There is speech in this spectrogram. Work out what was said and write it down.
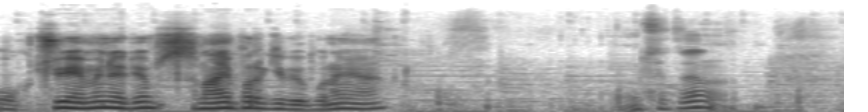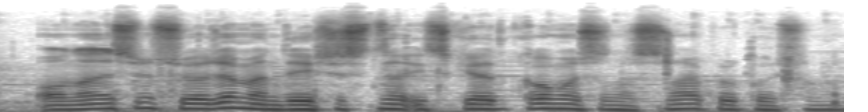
Okçu yemin ediyorum sniper gibi bu ne ya? Zaten onların ismini söyleyeceğim ben değiştirsinler. İskelet koymasınlar. Sniper koysunlar.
